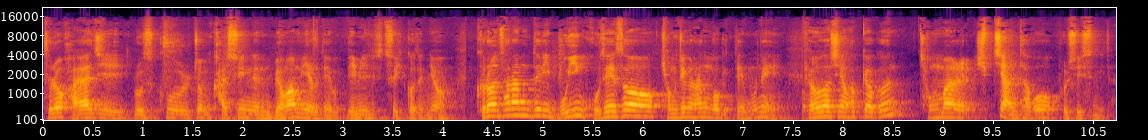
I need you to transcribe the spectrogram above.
들어가야지 로스쿨 좀 갈 수 있는 명함이라도 내- 내밀 수 있거든요. 그런 사람들이 모인 곳에서 경쟁을 하는 거기 때문에 변호사 시험 합격은 정말 쉽지 않다고 볼 수 있습니다.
